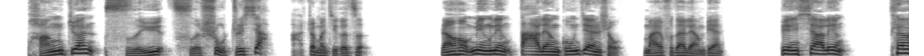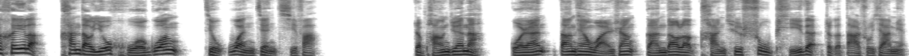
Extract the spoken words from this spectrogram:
“庞涓死于此树之下”啊，这么几个字。然后命令大量弓箭手埋伏在两边，并下令天黑了看到有火光就万箭齐发。这庞涓呢，果然当天晚上赶到了砍去树皮的这个大树下面，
